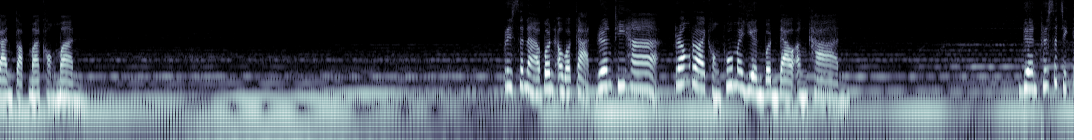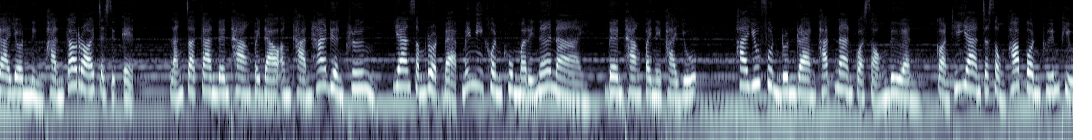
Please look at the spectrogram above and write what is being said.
การกลับมาของมัน ปริศนาบนอวกาศเรื่องที่ 5 ร่องรอยของผู้มาเยือนบนดาวอังคาร เดือนพฤศจิกายน 1971 หลังจากการเดินทางไปดาวอังคาร 5 เดือนครึ่ง ยานสำรวจแบบไม่มีคนคุมมาริเนอร์นาย เดินทางไปในพายุ พายุฝุ่นรุนแรงพัดนานกว่า 2 เดือนก่อนที่ยานจะส่งภาพบนพื้นผิว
